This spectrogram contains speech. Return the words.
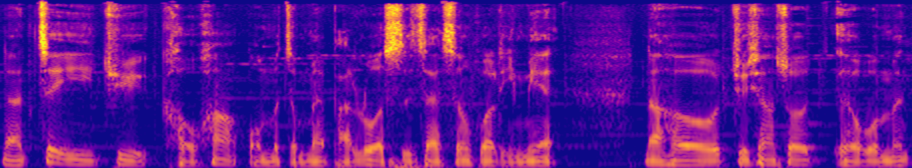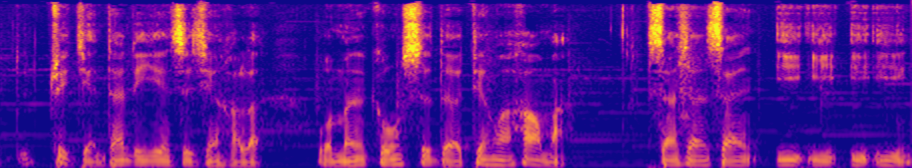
那这一句口号，我们怎么样把它落实在生活里面？然后就像说，呃，我们最简单的一件事情好了，我们公司的电话号码三三三一一一一，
